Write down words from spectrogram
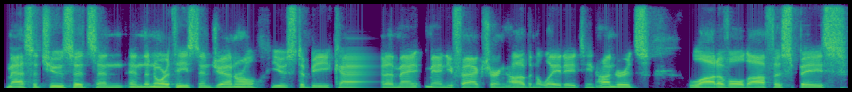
Massachusetts and, and the Northeast in general used to be kind of a man- manufacturing hub in the late 1800s. A lot of old office space.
